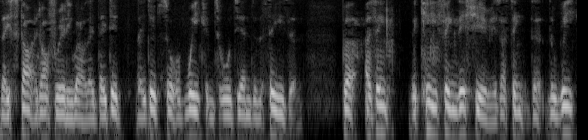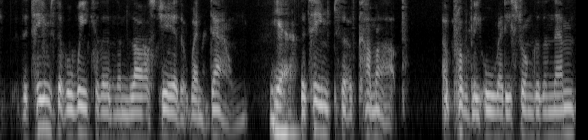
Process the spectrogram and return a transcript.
they started off really well. They they did they did sort of weaken towards the end of the season, but I think the key thing this year is I think that the weak the teams that were weaker than them last year that went down Yeah, the teams that have come up are probably already stronger than them.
